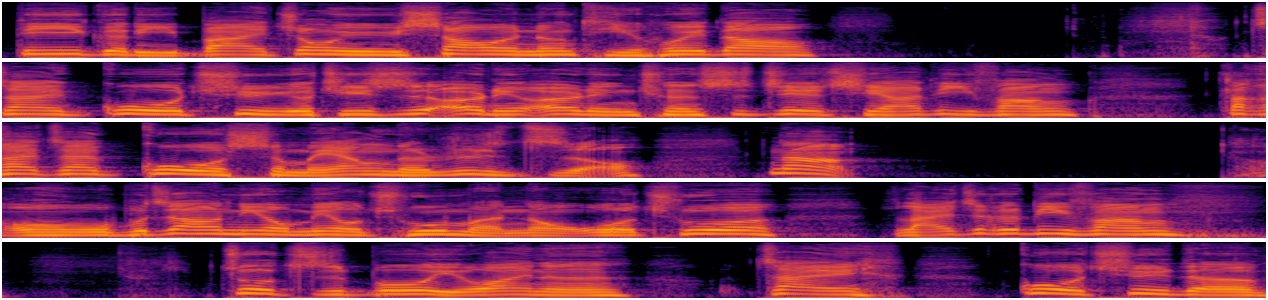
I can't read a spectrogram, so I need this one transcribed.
第一个礼拜，终于稍微能体会到，在过去，尤其是二零二零，全世界其他地方大概在过什么样的日子哦。那我我不知道你有没有出门哦。我除了来这个地方做直播以外呢，在过去的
